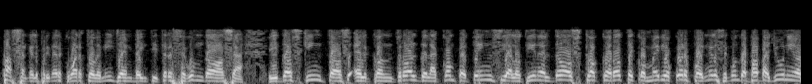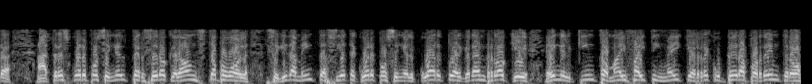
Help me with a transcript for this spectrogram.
pasan el primer cuarto de milla en 23 segundos y dos quintos. El control de la competencia lo tiene el 2, Cocorote con medio cuerpo en el segundo, Papa Junior. A tres cuerpos en el tercero quedó Unstoppable. Seguidamente a siete cuerpos en el cuarto, el Gran Rocky. En el quinto, My Fighting Maker recupera por dentro.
